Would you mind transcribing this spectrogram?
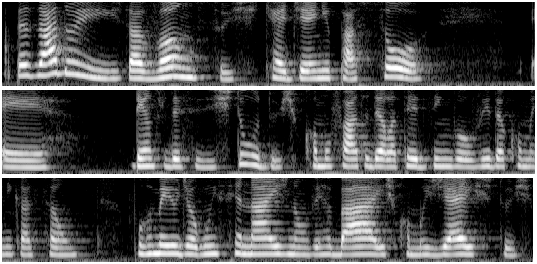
Apesar dos avanços que a Jane passou é, dentro desses estudos, como o fato dela ter desenvolvido a comunicação por meio de alguns sinais não verbais, como gestos,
